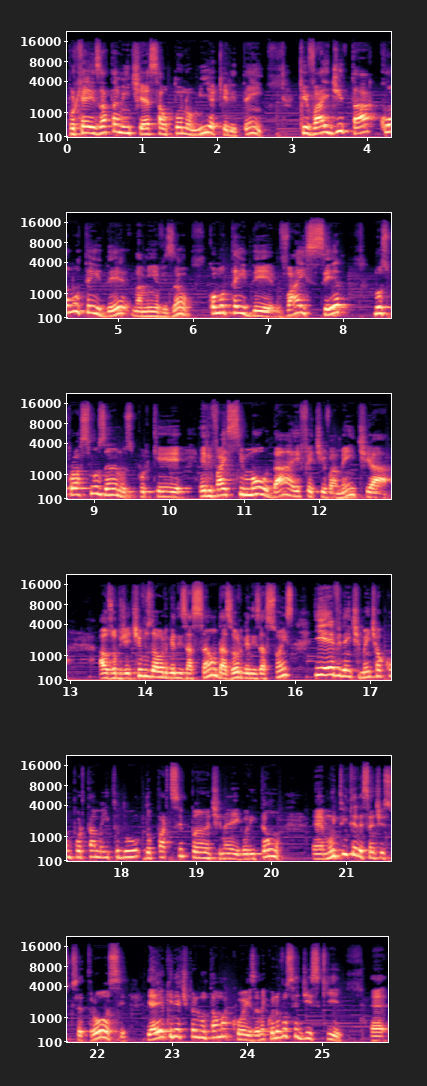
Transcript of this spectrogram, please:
Porque é exatamente essa autonomia que ele tem que vai ditar como o TID, na minha visão, como o TID vai ser nos próximos anos, porque ele vai se moldar efetivamente a, aos objetivos da organização, das organizações e, evidentemente, ao comportamento do, do participante, né, Igor? Então, é muito interessante isso que você trouxe. E aí eu queria te perguntar uma coisa, né? Quando você diz que é,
